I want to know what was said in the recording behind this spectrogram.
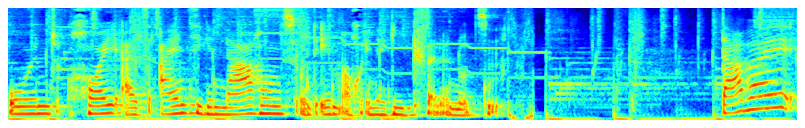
und Heu als einzige Nahrungs- und eben auch Energiequelle nutzen. Dabei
